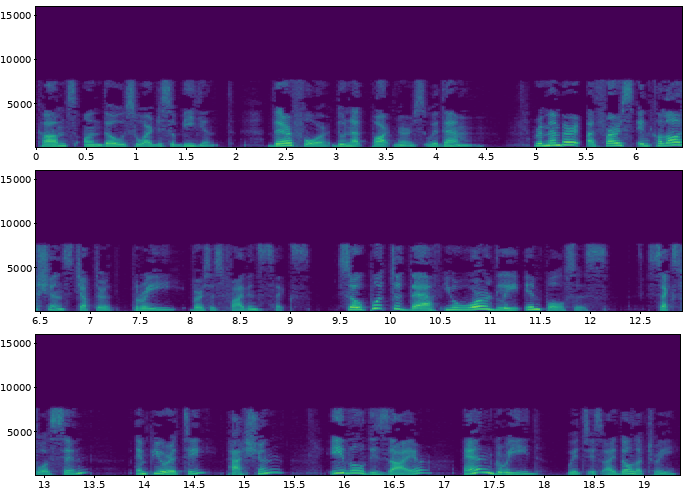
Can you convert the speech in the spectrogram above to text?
comes on those who are disobedient. Therefore, do not partners with them. Remember at first in Colossians chapter 3 verses 5 and 6. So put to death your worldly impulses, sexual sin, impurity, passion, evil desire, and greed, which is idolatry,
